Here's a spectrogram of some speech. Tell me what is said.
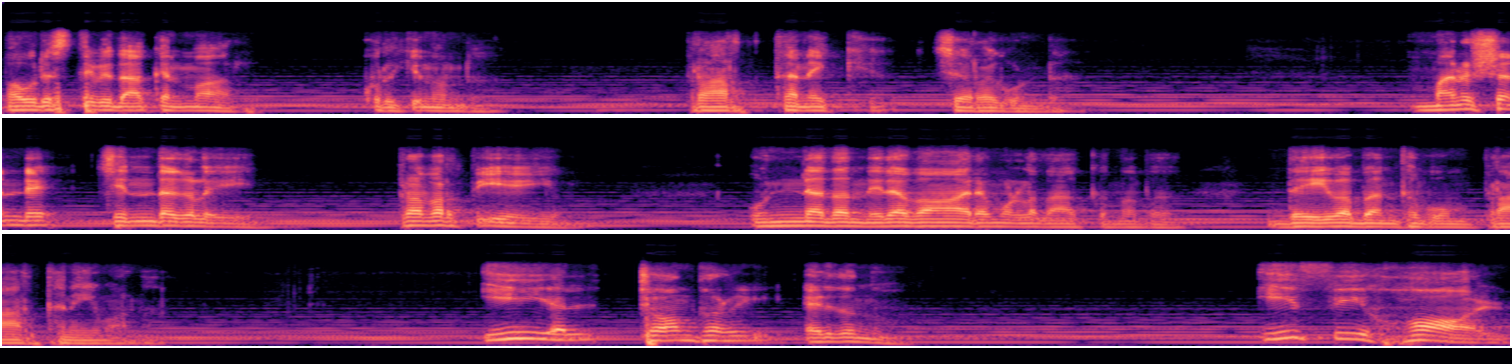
പൗരസ്ത്യപിതാക്കന്മാർ കുറിക്കുന്നുണ്ട്. പ്രാർത്ഥനയ്ക്ക് ചിറകുണ്ട്. മനുഷ്യന്റെ ചിന്തകളെയും പ്രവൃത്തിയെയും ഉന്നത നിലവാരമുള്ളതാക്കുന്നത് ദൈവബന്ധവും പ്രാർത്ഥനയുമാണ്. ഇ എൽ ടോംബറി എഴുതുന്നു. If we hold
